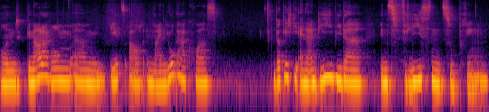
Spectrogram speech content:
Und genau darum ähm, geht es auch in meinem Yoga-Kurs, wirklich die Energie wieder ins Fließen zu bringen.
